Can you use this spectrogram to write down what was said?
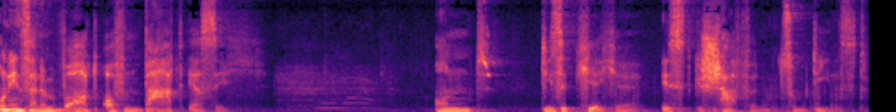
und in seinem Wort offenbart er sich. Und diese Kirche ist geschaffen zum Dienst.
